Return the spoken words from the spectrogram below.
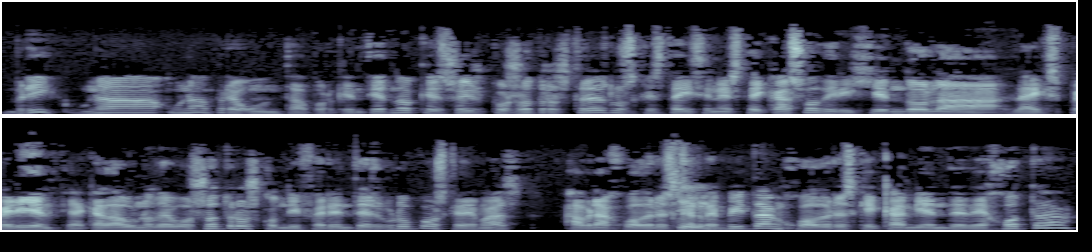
Brick, una, una, pregunta, porque entiendo que sois vosotros tres los que estáis en este caso dirigiendo la, la experiencia, cada uno de vosotros con diferentes grupos, que además habrá jugadores sí. que repitan, jugadores que cambien de DJ,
